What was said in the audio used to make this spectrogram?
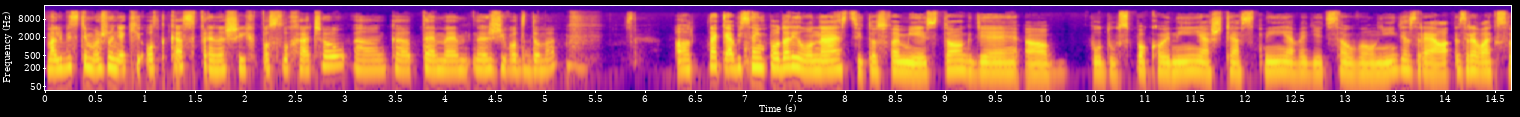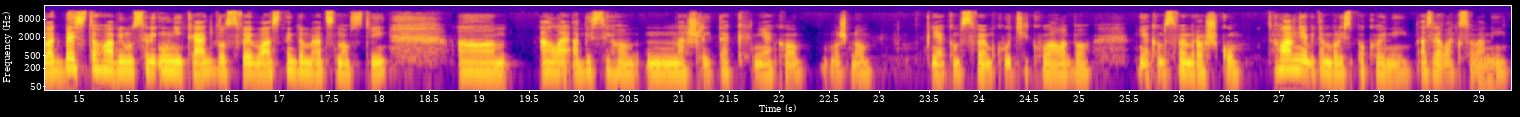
Mali by ste možno nejaký odkaz pre našich poslucháčov k téme život doma? Tak, aby sa im podarilo nájsť si to svoje miesto, kde budú spokojní a šťastní a vedieť sa uvoľniť a zrelaxovať bez toho, aby museli unikať vo svojej vlastnej domácnosti um, ale aby si ho našli tak nejako možno v nejakom svojom kútiku alebo v nejakom svojom rožku. Hlavne, aby tam boli spokojní a zrelaxovaní.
